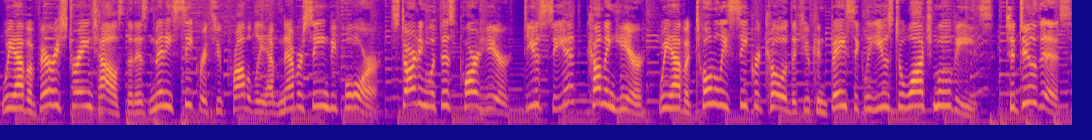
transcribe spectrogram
we have a very strange house that has many secrets you probably have never seen before. Starting with this part here, do you see it? Coming here, we have a totally secret code that you can basically use to watch movies. To do this,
